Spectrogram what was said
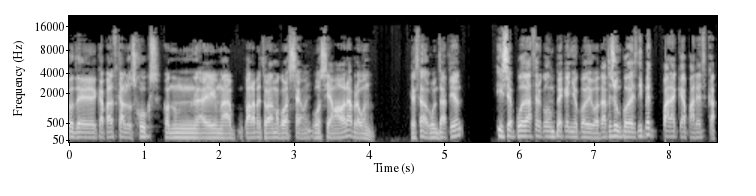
De, que aparezcan los hooks con un hay una parámetro, no cómo se llama- ahora, pero bueno, que es la documentación. Y se puede hacer con un pequeño código. Te haces un code snippet para que aparezca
